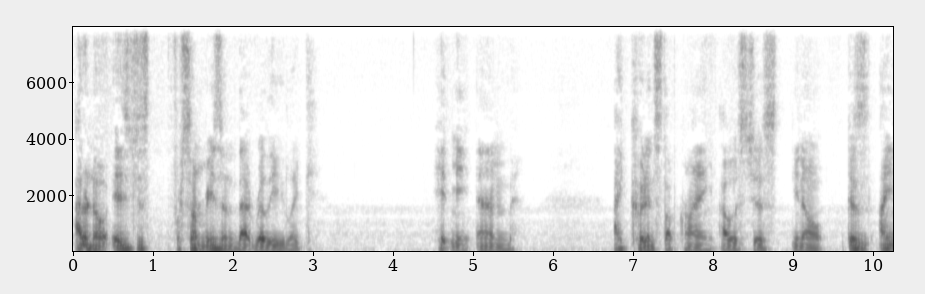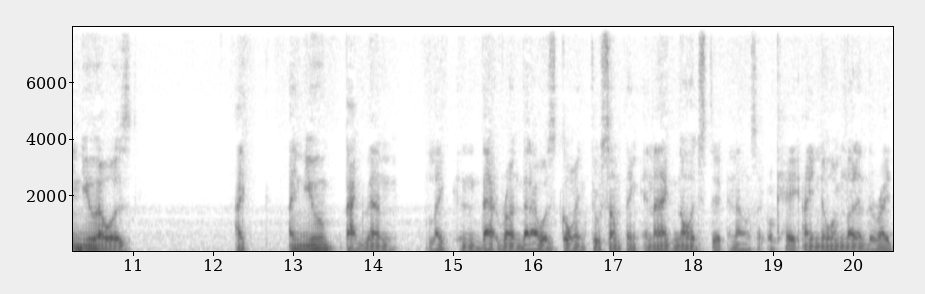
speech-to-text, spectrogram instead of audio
I don't know it's just for some reason that really like hit me and I couldn't stop crying. I was just you know because I knew I was I I knew back then like in that run that I was going through something and I acknowledged it and I was like okay I know I'm not in the right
